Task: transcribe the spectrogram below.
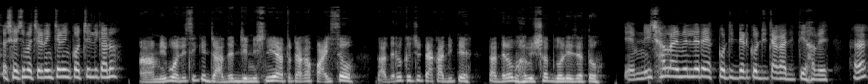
তো সেই সময় চেরিং চেরিং করছিলি কেন? আমি বলেছি কি যাদের জিনিস নিয়ে এত টাকা পাইছো তাদেরও কিছু টাকা দিতে তাদেরও ভবিষ্যৎ গড়িয়ে যেত। এমনি শালাই মিলে এক কোটি দেড় কোটি টাকা দিতে হবে হ্যাঁ?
